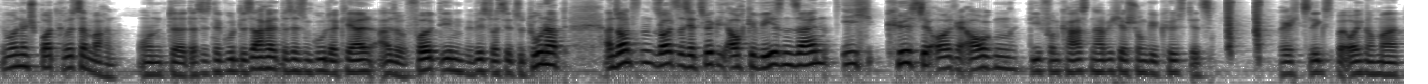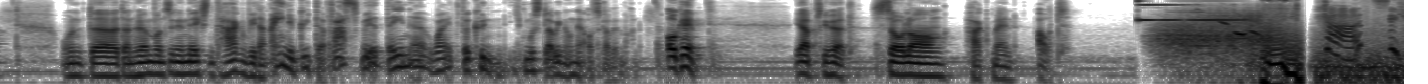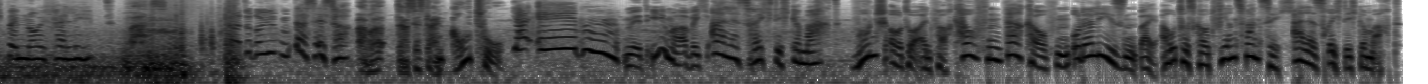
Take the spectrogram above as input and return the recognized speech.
wir wollen den Sport größer machen. Und äh, das ist eine gute Sache, das ist ein guter Kerl. Also folgt ihm, ihr wisst, was ihr zu tun habt. Ansonsten soll es das jetzt wirklich auch gewesen sein. Ich küsse eure Augen. Die von Carsten habe ich ja schon geküsst. Jetzt rechts, links bei euch nochmal. Und äh, dann hören wir uns in den nächsten Tagen wieder. Meine Güte, was wird Dana White verkünden? Ich muss, glaube ich, noch eine Ausgabe machen. Okay, ihr habt's gehört. So long, Hackman out. Schatz, ich bin neu verliebt. Was? Da drüben. Das ist er. Aber das ist ein Auto. Ja, eben. Mit ihm habe ich alles richtig gemacht. Wunschauto einfach kaufen, verkaufen oder leasen. Bei Autoscout24. Alles richtig gemacht.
